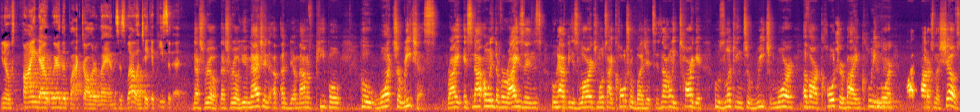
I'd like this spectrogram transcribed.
you know, find out where the black dollar lands as well and take a piece of it. That's real. That's real. You imagine a, a, the amount of people who want to reach us, right? It's not only the Verizons who have these large multicultural budgets. It's not only Target who's looking to reach more of our culture by including mm-hmm. more products on the shelves.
